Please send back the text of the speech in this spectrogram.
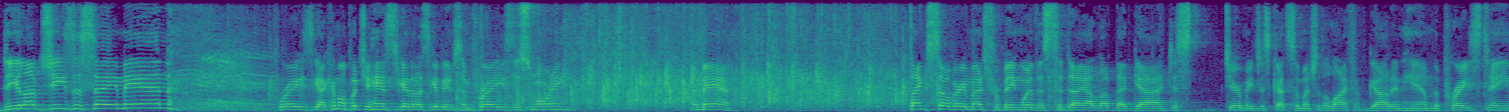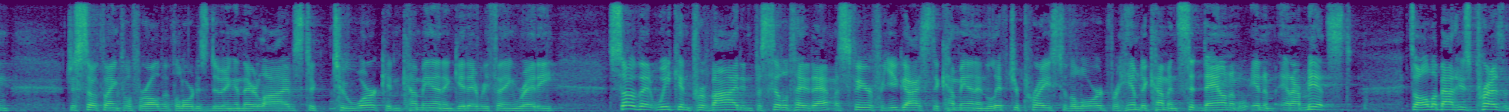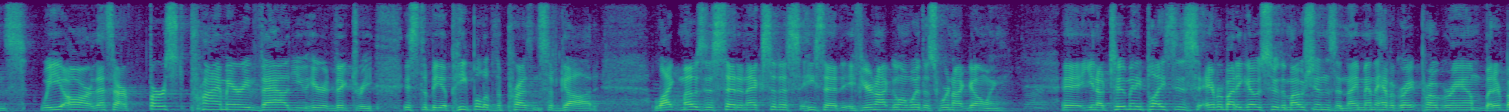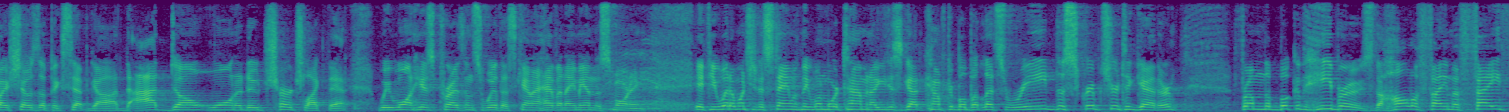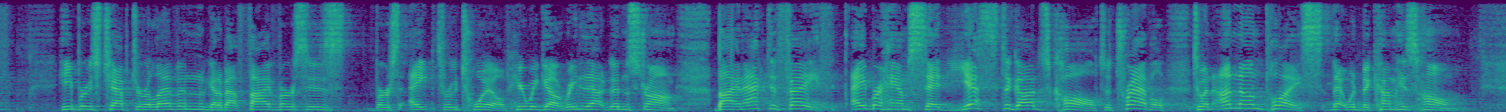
Do you love Jesus? Say amen. amen. Praise God. Come on, put your hands together. Let's give him some praise this morning. Amen. Thanks so very much for being with us today. I love that guy. Just Jeremy just got so much of the life of God in him. The praise team, just so thankful for all that the Lord is doing in their lives to, to work and come in and get everything ready so that we can provide and facilitate an atmosphere for you guys to come in and lift your praise to the Lord, for Him to come and sit down in, in, in our midst. It's all about His presence. We are. That's our first primary value here at Victory, is to be a people of the presence of God. Like Moses said in Exodus, he said, If you're not going with us, we're not going. Uh, you know, too many places, everybody goes through the motions and they, they have a great program, but everybody shows up except God. I don't want to do church like that. We want His presence with us. Can I have an amen this morning? If you would, I want you to stand with me one more time. I know you just got comfortable, but let's read the scripture together from the book of Hebrews, the Hall of Fame of Faith. Hebrews chapter 11. We've got about five verses verse 8 through 12. Here we go. Read it out good and strong. By an act of faith, Abraham said yes to God's call to travel to an unknown place that would become his home.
